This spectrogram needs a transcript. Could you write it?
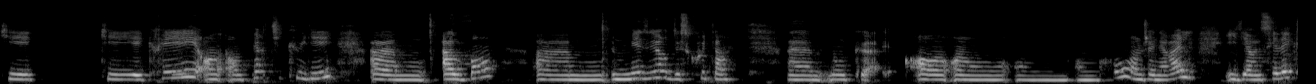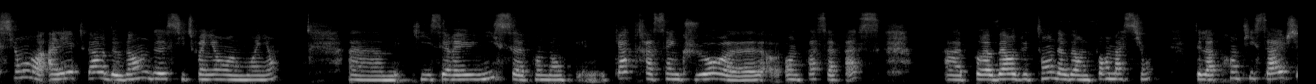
qui, est, qui est créé en, particulier euh, avant une mesure de scrutin. Euh, donc, en, gros, en général, il y a une sélection aléatoire de 22 citoyens moyens euh, qui se réunissent pendant 4 à 5 jours euh, en face à face pour avoir du temps d'avoir une formation de l'apprentissage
